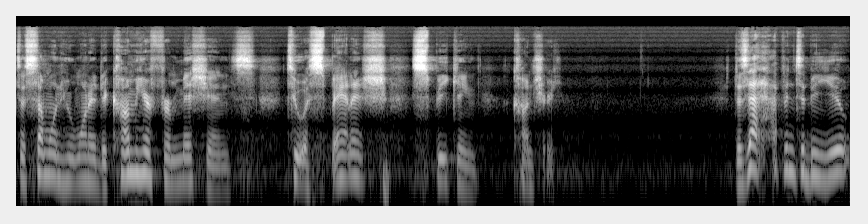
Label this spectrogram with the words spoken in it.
to someone who wanted to come here for missions to a Spanish speaking country. Does that happen to be you?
